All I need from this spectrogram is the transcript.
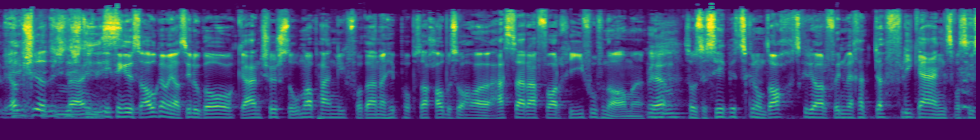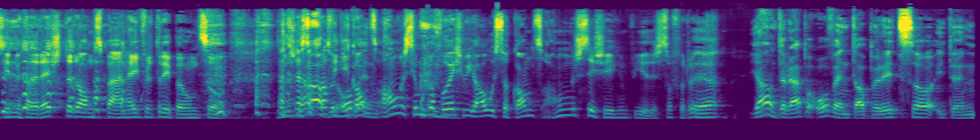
das ist, das ist, nice. ich finde das allgemein, also ich schaue auch gerne schon so unabhängig von diesen Hip-Hop-Sachen, aber so äh, SRF-Archivaufnahmen. Ja. So aus den 70er und 80er Jahren von irgendwelchen Töffli-Gangs, was sie aus irgendwelchen Restaurants Bern haben vertrieben und so. Und das ist dann so Ja, krass, wie die ganz anders sind. Wie alles so ganz anders ist irgendwie. Das ist so verrückt. ja. Ja, und der eben auch, wenn du aber jetzt so in den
